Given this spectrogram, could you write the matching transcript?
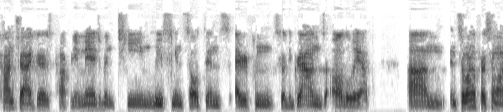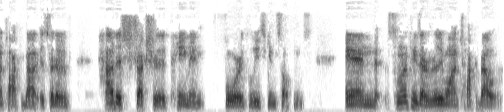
contractors, property management team, leasing consultants, everything from sort of the grounds all the way up. Um, and so one of the first I want to talk about is sort of how to structure the payment for the leasing consultants. And so one of the things I really want to talk about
